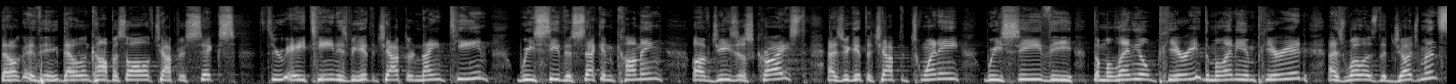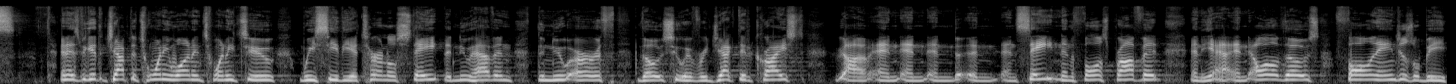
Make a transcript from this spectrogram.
That'll, that'll encompass all of chapter 6 through 18. As we get to chapter 19, we see the second coming of Jesus Christ. As we get to chapter 20, we see the, the millennial period, the millennium period, as well as the judgments. And as we get to chapter 21 and 22, we see the eternal state, the new heaven, the new earth, those who have rejected Christ, uh, and, and, and, and, and Satan and the false prophet, and, the, and all of those fallen angels will be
